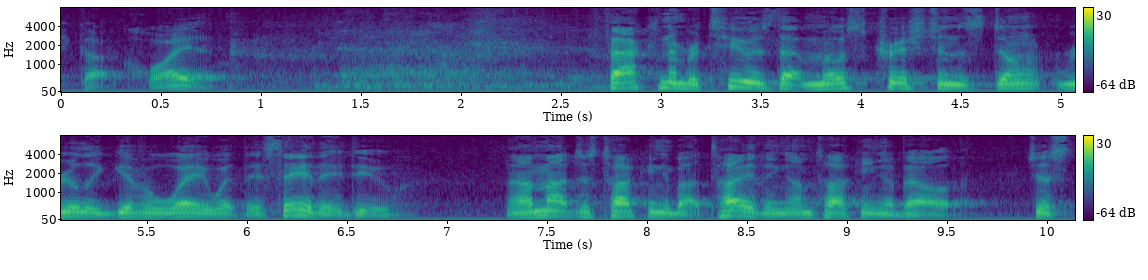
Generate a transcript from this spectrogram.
It got quiet. Fact number two is that most Christians don't really give away what they say they do. Now, I'm not just talking about tithing, I'm talking about just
